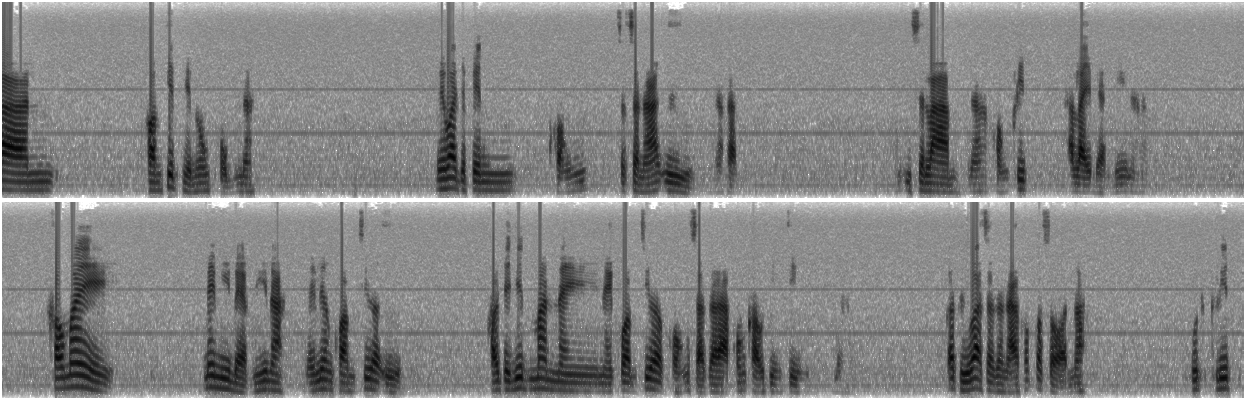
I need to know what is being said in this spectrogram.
การความคิดเห็นของผมนะ ไม่ว่าจะเป็นของศาสนาอื่นนะครับ อิสลามนะของคริสต์อะไรแบบนี้นะครับเขาไม่ไม่มีแบบนี้นะในเรื่องความเชื่ออื่น เขาจะยึดมั่นในในความเชื่อของศาสนาของเขาจริงๆนะครับ ก็ถือว่าศาสนาเขาก็สอนเนาะพุทธคริสต์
